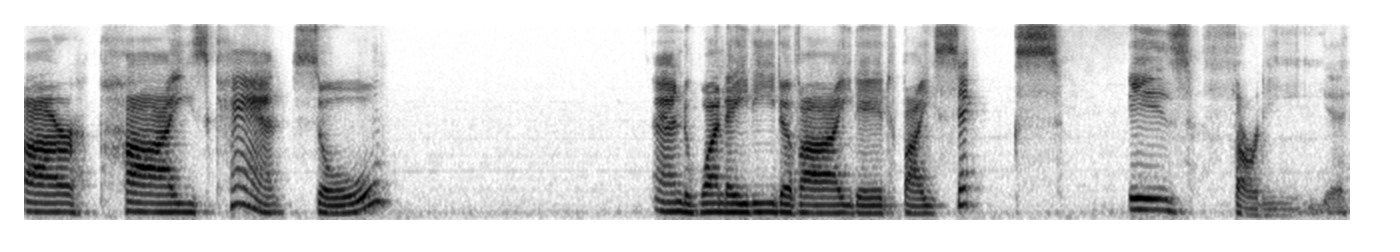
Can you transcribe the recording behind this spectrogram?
Our pi's cancel. And 180 divided by 6 is 30.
